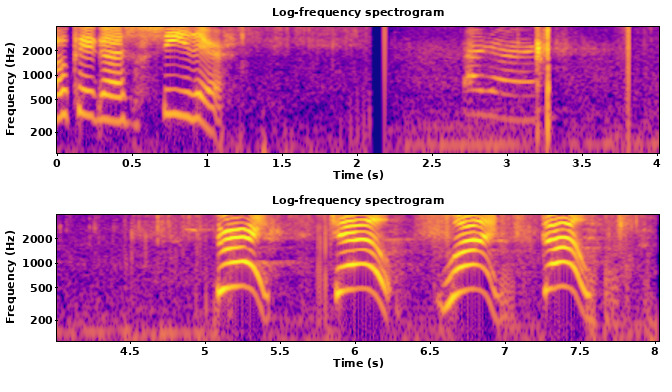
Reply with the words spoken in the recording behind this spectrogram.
okay, guys, I'll see you there. Bye, guys. Three, two, one, go!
